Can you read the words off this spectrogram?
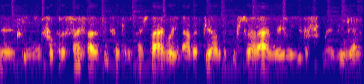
eh, tinha infiltrações, várias infiltrações de água, e nada pior do que misturar água e livros, como é evidente.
